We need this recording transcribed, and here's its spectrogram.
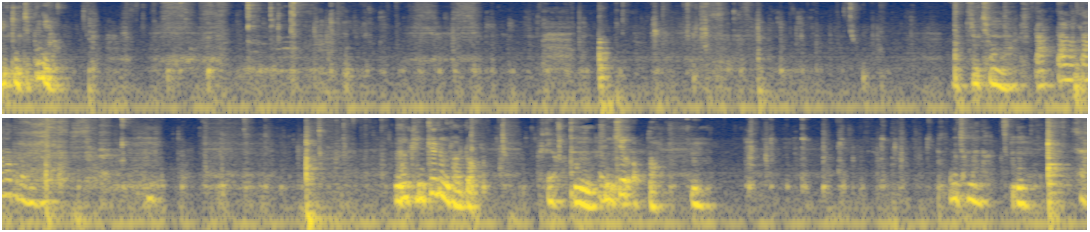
이 김치뿐이야. 김치 먹나? 따, 따라, 따라 들어오는 난 김치 좀 더 줘. 그래요. 음, 김치가 없어. 엄청 많아. 응. 자,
